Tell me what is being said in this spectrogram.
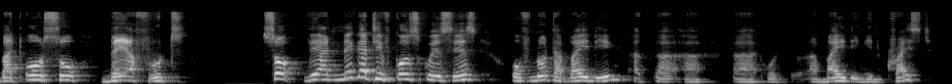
but also bear fruit. So there are negative consequences of not abiding, uh, uh, uh, abiding in Christ.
